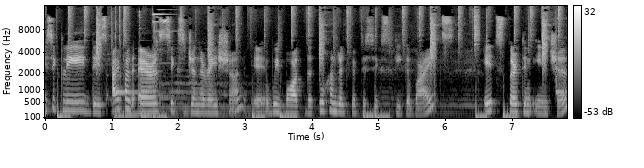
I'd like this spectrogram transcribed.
basically this iPad Air 6th generation eh, we bought the 256 gigabytes. It's 13 inches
